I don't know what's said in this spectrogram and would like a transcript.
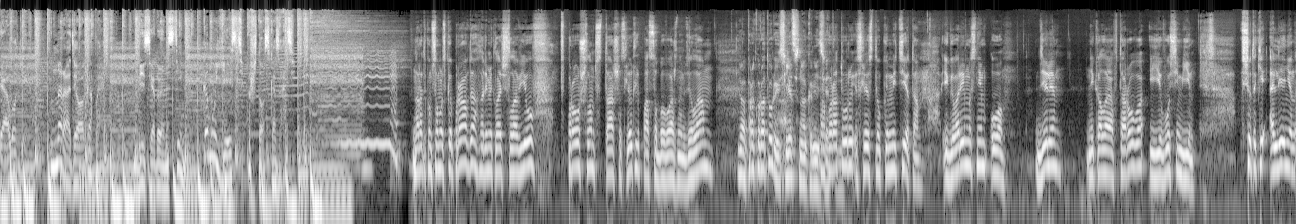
Диалоги на Радио КП. Беседуем с теми, кому есть что сказать. На радио «Комсомольская правда» Владимир Николаевич Соловьев. В прошлом старший следователь по особо важным делам. Да, прокуратуры и Следственного комитета. Прокуратуры и Следственного комитета. И говорим мы с ним о деле Николая II и его семьи все-таки Ленин,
